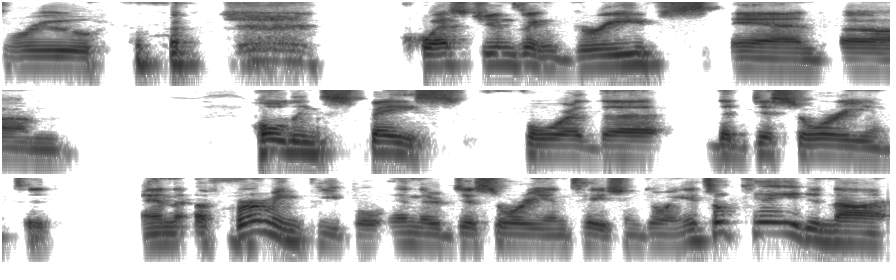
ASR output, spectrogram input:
through questions and griefs and um, holding space for the the disoriented and affirming people in their disorientation going it's okay to not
